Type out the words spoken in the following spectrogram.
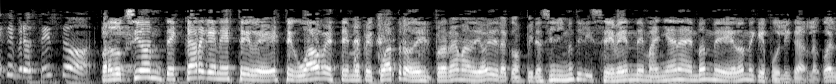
ese proceso eh, Producción, descarguen este este WAV, este MP4 del programa de hoy de la conspiración inútil y se vende mañana. ¿En dónde, dónde hay que publicarlo? ¿Cuál,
